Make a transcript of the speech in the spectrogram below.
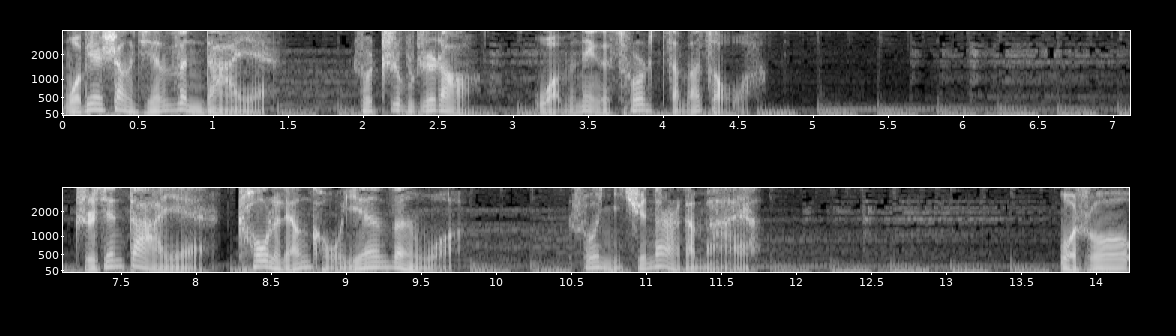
我便上前问大爷，说：“知不知道我们那个村怎么走啊？”只见大爷抽了两口烟，问我：“说你去那儿干嘛呀？”我说：“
